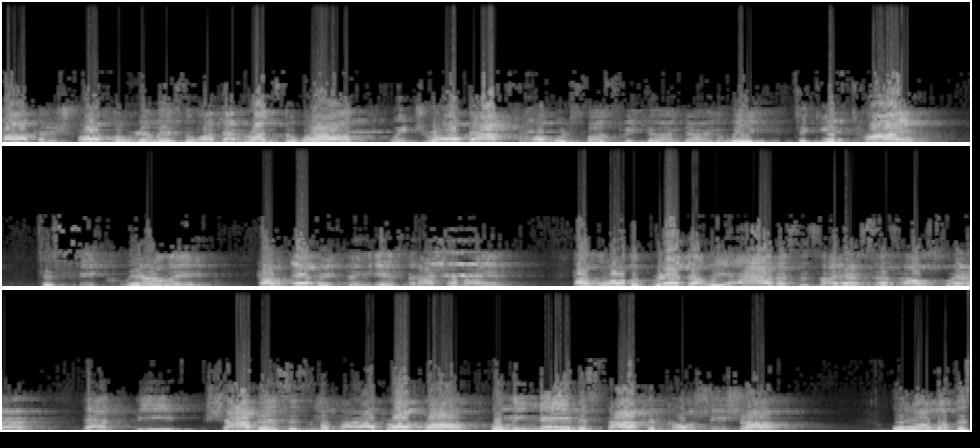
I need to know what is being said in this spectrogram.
How HaKadosh Baruch Hu really is the one that runs the world. We draw back from what we're supposed to be doing during the week to give time to see clearly how everything is min Hashemayim. How all the bread that we have, as the Zohar says elsewhere, that the Shabbos is the Makar HaBracha, uminei mispachim kol shisha. All of the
